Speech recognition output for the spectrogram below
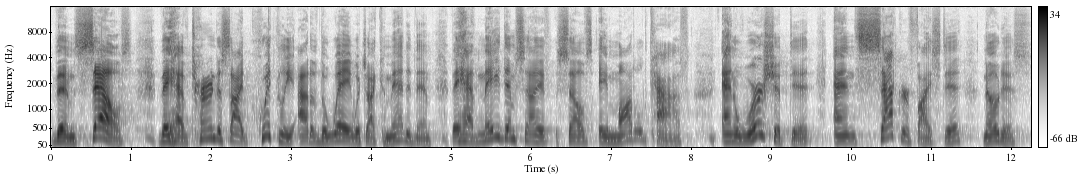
themselves. They have turned aside quickly out of the way which I commanded them. They have made themselves a mottled calf and worshiped it and sacrificed it, notice,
